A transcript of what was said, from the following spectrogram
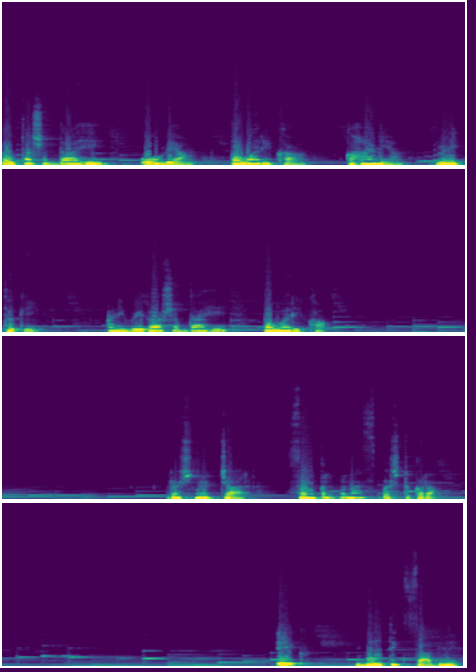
चौथा शब्द आहे ओव्या तवारिखा कहाण्या मिथके. आणि वेगळा शब्द आहे तवारिखा. प्रश्न चार. संकल्पना स्पष्ट करा. एक. भौतिक साधने.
